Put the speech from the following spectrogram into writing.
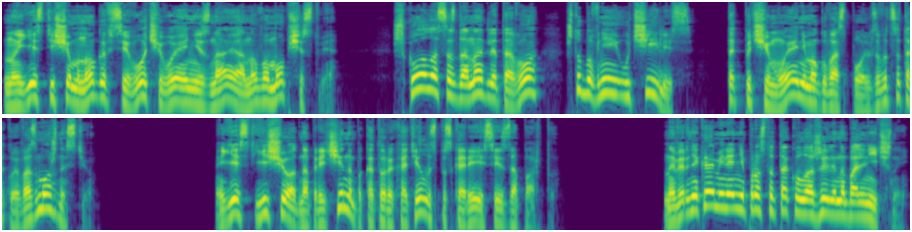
но есть еще много всего, чего я не знаю о новом обществе. Школа создана для того, чтобы в ней учились. Так почему я не могу воспользоваться такой возможностью? Есть еще одна причина, по которой хотелось поскорее сесть за парту. Наверняка меня не просто так уложили на больничный.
